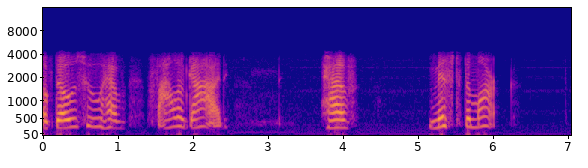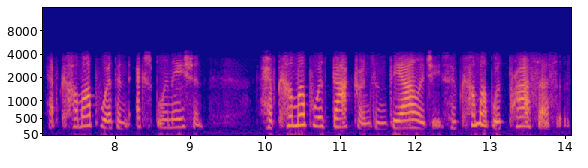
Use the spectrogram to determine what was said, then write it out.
of those who have followed God have missed the mark, have come up with an explanation have come up with doctrines and theologies, have come up with processes.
